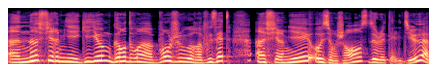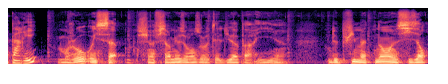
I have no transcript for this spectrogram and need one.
un infirmier, Guillaume Gandouin. Bonjour, vous êtes infirmier aux urgences de l'Hôtel Dieu à Paris. Bonjour, oui ça. Je suis infirmier aux urgences de l'Hôtel Dieu à Paris depuis maintenant 6 ans.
